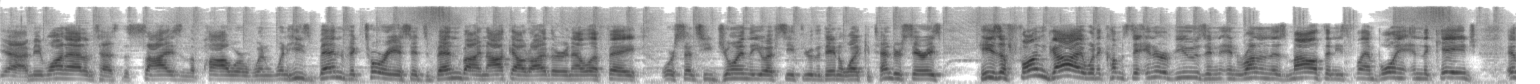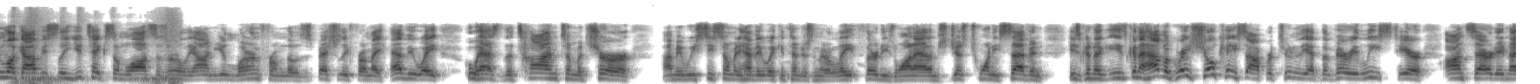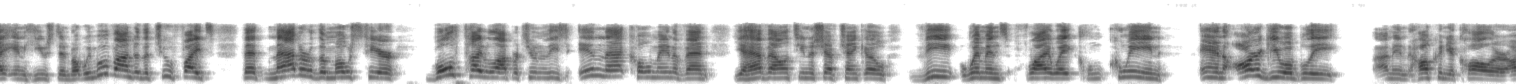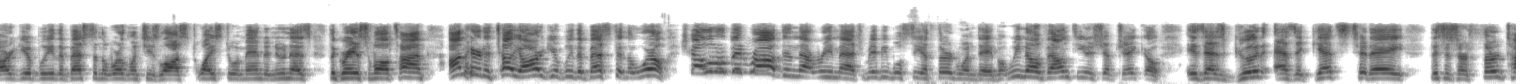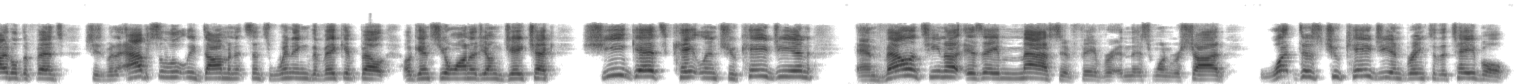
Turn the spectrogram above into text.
Yeah, I mean Juan Adams has the size and the power. When when he's been victorious, it's been by knockout either in LFA or since he joined the UFC through the Dana White Contender Series. He's a fun guy when it comes to interviews and, and running his mouth, and he's flamboyant in the cage. And look, obviously, you take some losses early on. You learn from those, especially from a heavyweight who has the time to mature. I mean, we see so many heavyweight contenders in their late 30s. Juan Adams, just 27. He's gonna he's gonna have a great showcase opportunity at the very least here on Saturday night in Houston. But we move on to the two fights that matter the most here. Both title opportunities in that co-main event. You have Valentina Shevchenko, the women's flyweight queen, and arguably I mean, how can you call her arguably the best in the world when she's lost twice to Amanda Nunes, the greatest of all time? I'm here to tell you, arguably the best in the world. She got a little bit robbed in that rematch. Maybe we'll see a third one day, but we know Valentina Shevchenko is as good as it gets today. This is her third title defense. She's been absolutely dominant since winning the vacant belt against Joanna Jędrzejczyk. She gets Katlyn Chookagian, and Valentina is a massive favorite in this one, Rashad. What does Chookagian bring to the table?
